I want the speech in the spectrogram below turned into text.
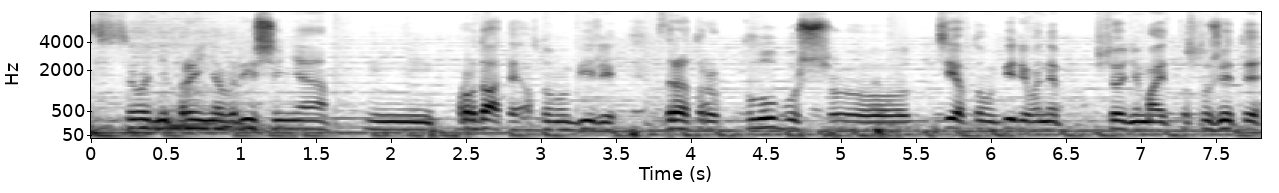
сьогодні прийняв рішення продати автомобілі з ретро-клубу, що ці автомобілі вони сьогодні мають послужити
